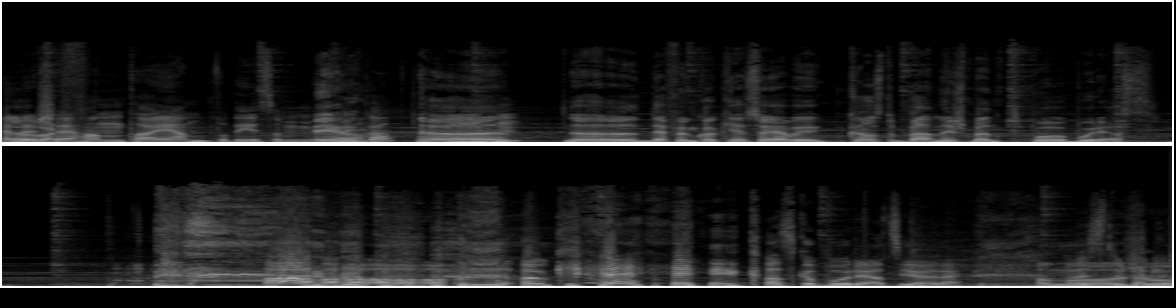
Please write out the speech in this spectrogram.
Eller se han ta igjen på de som Ja, ydmyka. eh, Mhm. eh, det funka ikke, så jeg vil kaste banishment på Boreas. OK, hva skal Boreas gjøre? Han må slå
